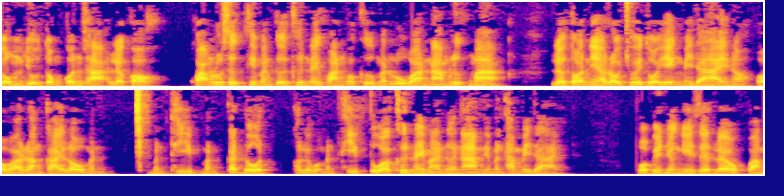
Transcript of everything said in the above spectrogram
จมอยู่ตรงก้นสระแล้วก็ความรู้สึกที่มันเกิดขึ้นในขวัญก็คือ มันรู้ว่าน้ำลึกมาก แล้วตอนนี้เราช่วยตัวเองไม่ได้เนาะเพราะว่าร่างกายเรามันมันถีบมันกระโดด เขาเรียกว่ามันถีบตัวขึ้นให้มาเหนือน้ำเนี่ยมันทำไม่ได้ พอเป็นอย่างนี้เสร็จแล้วความ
